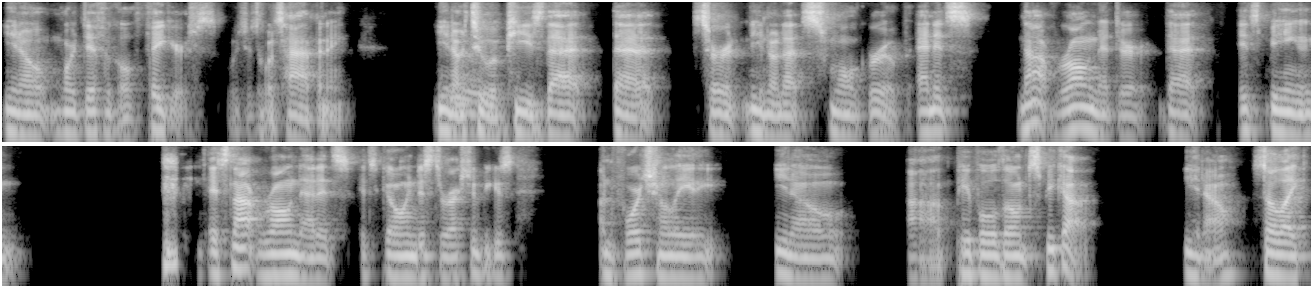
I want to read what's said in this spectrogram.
you know, more difficult figures, which is what's happening, you know, to appease that that certain, you know, that small group. And it's not wrong that they're that it's being it's not wrong that it's it's going this direction because unfortunately, you know, uh, people don't speak up, you know. So like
